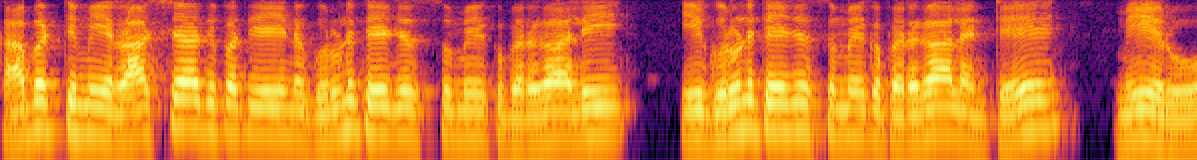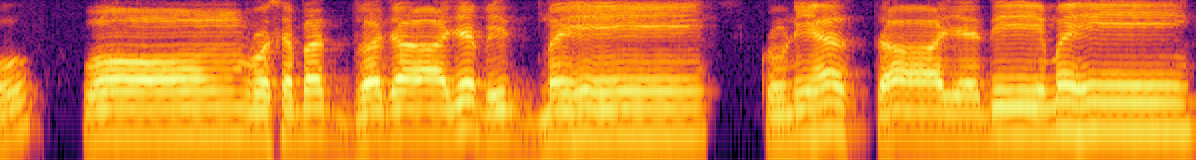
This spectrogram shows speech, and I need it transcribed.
కాబట్టి మీ రాష్ట్రాధిపతి అయిన గురుని తేజస్సు మీకు పెరగాలి. ఈ గురుని తేజస్సు మీకు పెరగాలంటే మీరు ఓం వృషభధ్వజాయ విద్మహే కృణిహస్తాయ ధీమహి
